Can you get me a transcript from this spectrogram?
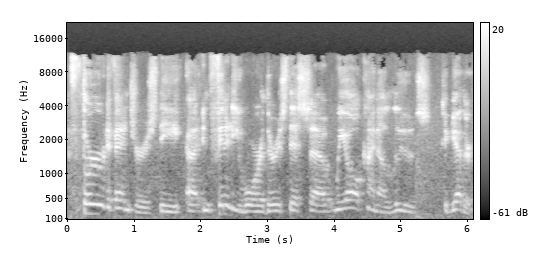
third Avengers, the uh, Infinity War, there's this uh, we all kind of lose together.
